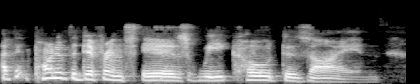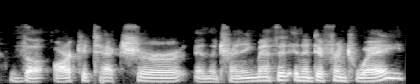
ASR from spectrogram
I think part of the difference is we co-design the architecture and the training method in a different way,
